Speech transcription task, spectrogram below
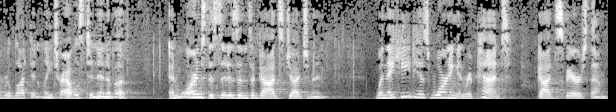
reluctantly travels to Nineveh and warns the citizens of God's judgment. When they heed his warning and repent, God spares them.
